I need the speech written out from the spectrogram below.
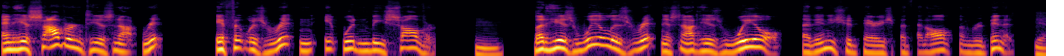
And His sovereignty is not written. If it was written, it wouldn't be sovereign. Mm. But His will is written. It's not His will that any should perish, but that all come to repentance. Yeah.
